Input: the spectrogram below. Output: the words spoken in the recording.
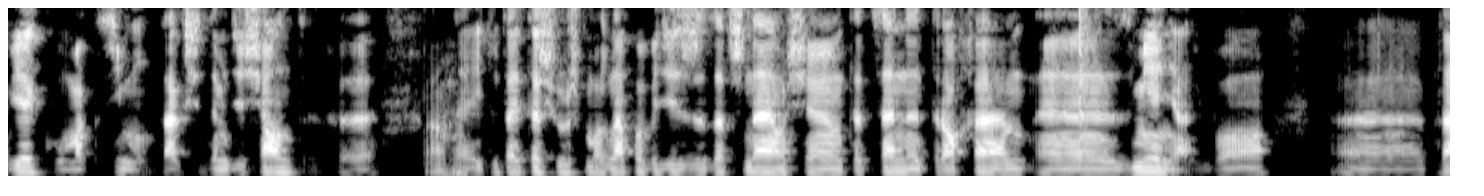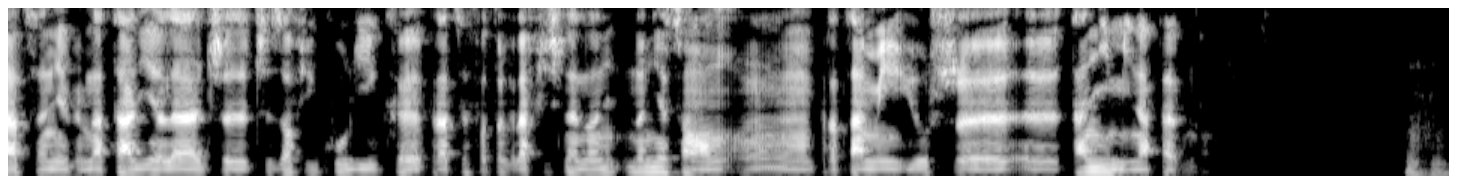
wieku maksimum, tak, 70. Aha. I tutaj też już można powiedzieć, że zaczynają się te ceny trochę zmieniać, bo E, prace, nie wiem, Natalii Le czy, czy Zofii Kulik, e, prace fotograficzne, no, no nie są e, pracami już tanimi na pewno. Mhm.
